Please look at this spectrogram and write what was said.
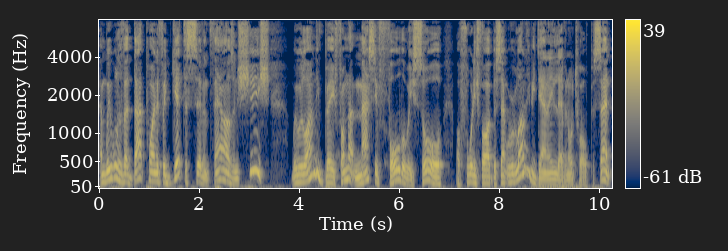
And we will have at that point, if we get to 7,000, sheesh, we will only be from that massive fall that we saw of 45%, we will only be down at 11 or 12%.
